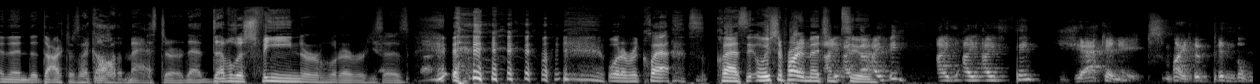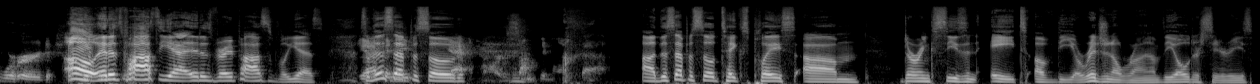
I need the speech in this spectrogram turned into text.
and then the doctor's like, "Oh, the master, that devilish fiend," or whatever he says. whatever class classic. We should probably mention I, too. I, I think I, I, I think jackanapes might have been the word. oh, it is possible. Yeah, it is very possible. Yes. So this episode. or something like that. Uh, this episode takes place um, during season eight of the original run of the older series,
